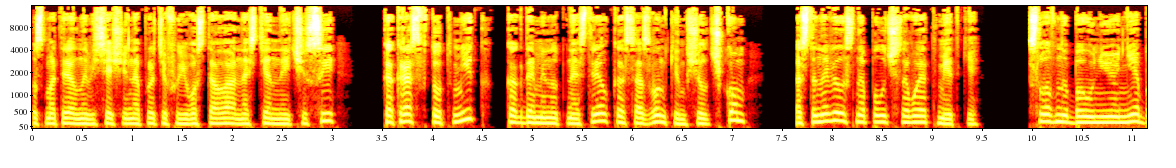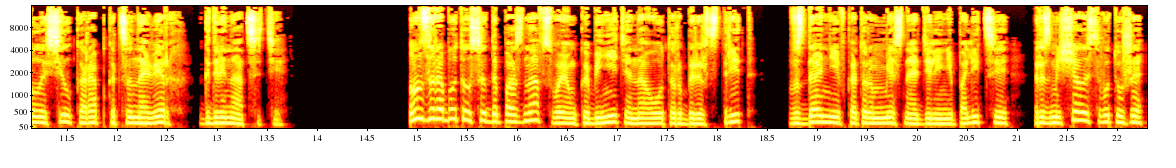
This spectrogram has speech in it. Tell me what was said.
посмотрел на висящие напротив его стола настенные часы как раз в тот миг, когда минутная стрелка со звонким щелчком остановилась на получасовой отметке, словно бы у нее не было сил карабкаться наверх к двенадцати. Он заработался допоздна в своем кабинете на Уотерберг-стрит, в здании, в котором местное отделение полиции размещалось вот уже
